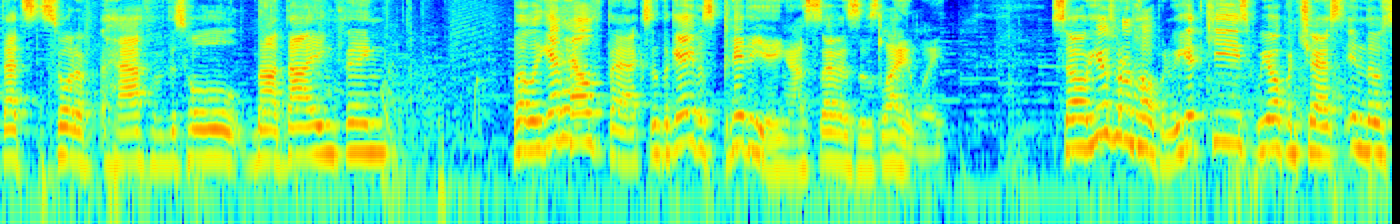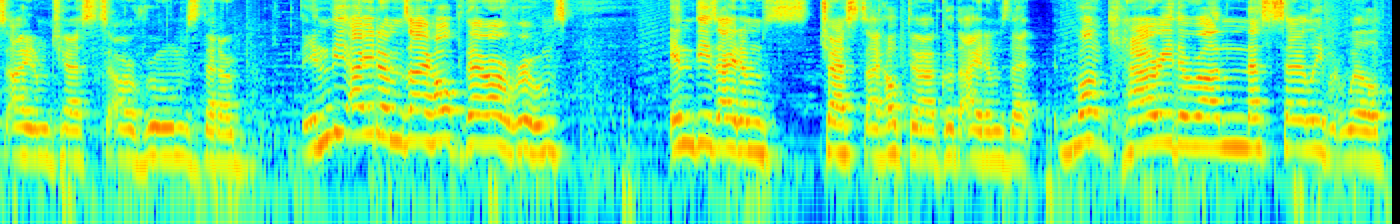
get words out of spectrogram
That's sort of half of this whole not dying thing. But we get health back, so the game is pitying us ever so slightly. So here's what I'm hoping. We get keys, we open chests. In those item chests are rooms that are... In the items, I hope there are rooms. In these items chests, I hope there are good items that won't carry the run necessarily, but will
